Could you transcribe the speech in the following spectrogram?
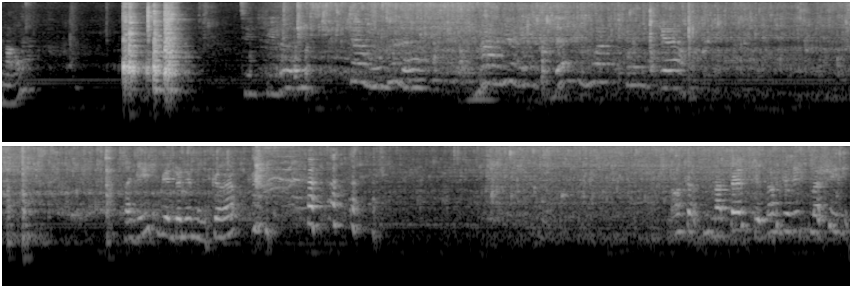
C'est marrant. Si tu veux mon Marguerite, donne-moi ton cœur. Ça y est, je lui ai donné mon cœur. Non, quand il m'appelle, c'est Marguerite, ma chérie.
